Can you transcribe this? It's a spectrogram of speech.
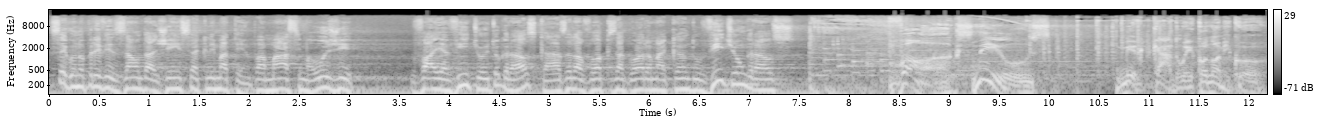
segundo previsão da agência Climatempo. A máxima hoje vai a 28 graus, casa da Vox agora marcando 21 graus. Vox News. Mercado Econômico.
